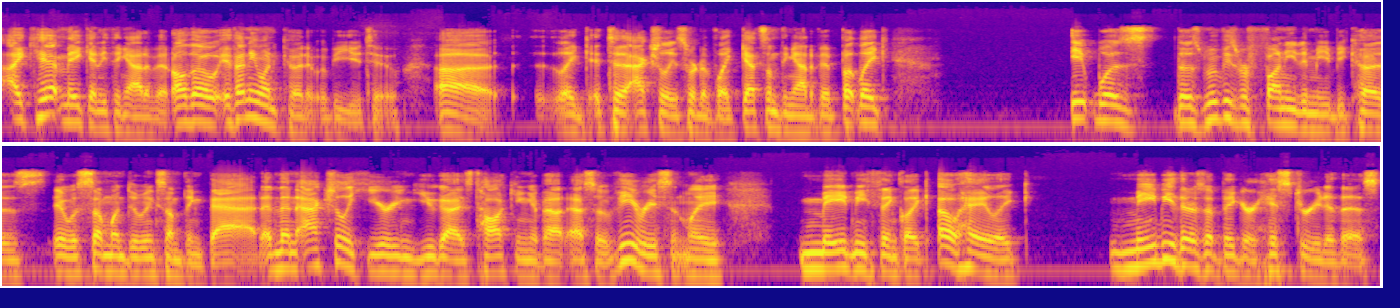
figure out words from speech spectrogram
I can't make anything out of it. Although if anyone could, it would be you two. Uh, like to actually sort of like get something out of it. But like, it was those movies were funny to me because it was someone doing something bad, and then actually hearing you guys talking about SOV recently made me think like, oh hey, like maybe there's a bigger history to this.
